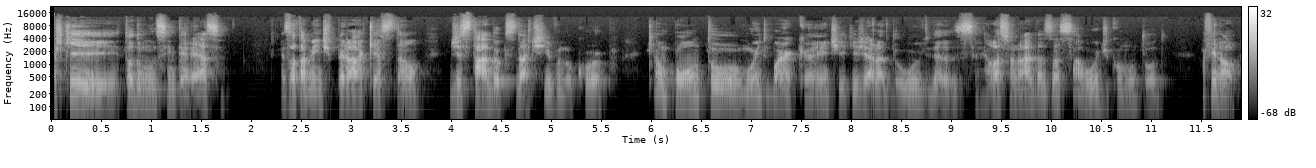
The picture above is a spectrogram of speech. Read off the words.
Acho que todo mundo se interessa exatamente pela questão de estado oxidativo no corpo, que é um ponto muito marcante e que gera dúvidas relacionadas à saúde como um todo. Afinal,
